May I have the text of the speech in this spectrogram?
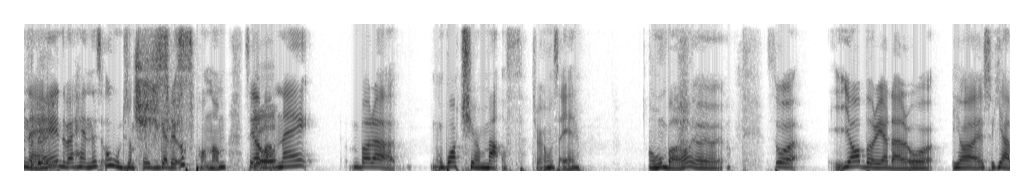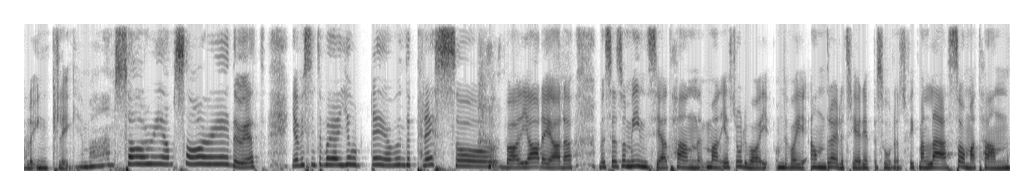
nej, det var hennes ord som eggade Jesus. upp honom. Så jag Ja. bara, nej, bara watch your mouth, tror jag hon säger. Och hon bara, ja, ja, ja, ja. Så jag börjar där och jag är så jävla ynklig. Jag bara, I'm sorry, I'm sorry, du vet. Jag visste inte vad jag gjorde, jag var under press och bara jada jada. Men sen så minns jag att han, man, jag tror det var, i- om det var i andra eller tredje episoden, så fick man läsa om att han,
